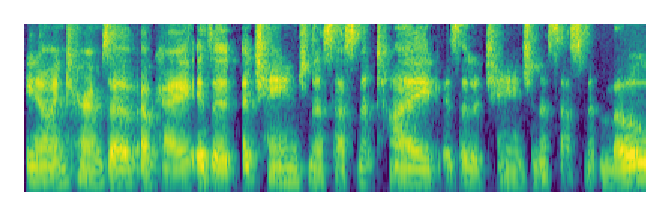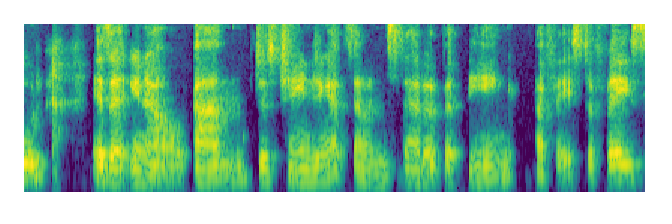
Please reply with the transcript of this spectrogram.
you know, in terms of, okay, is it a change in assessment type? Is it a change in assessment mode? Is it, you know, um, just changing it so instead of it being a face-to-face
